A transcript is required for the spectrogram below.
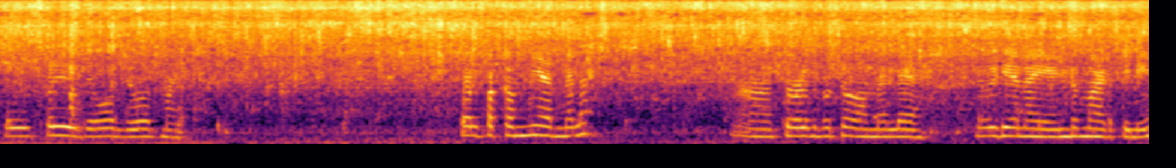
ಫುಲ್ ಫುಲ್ ಜೋರು ಜೋರು ಮಳೆ. ಸ್ವಲ್ಪ ಕಮ್ಮಿ ಆದಮೇಲೆ ತೊಳೆದ್ಬಿಟ್ಟು ಆಮೇಲೆ ವಿಡಿಯೋನ ಎಂಡ್ ಮಾಡ್ತೀನಿ.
